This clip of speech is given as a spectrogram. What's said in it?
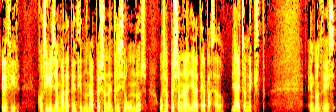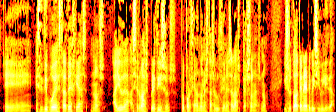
Es decir, consigues llamar la atención de una persona en 3 segundos o esa persona ya te ha pasado, ya ha hecho next. Entonces, eh, este tipo de estrategias nos ayuda a ser más precisos proporcionando nuestras soluciones a las personas, ¿no? Y sobre todo a tener visibilidad.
